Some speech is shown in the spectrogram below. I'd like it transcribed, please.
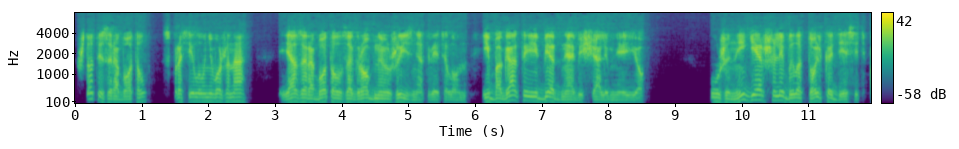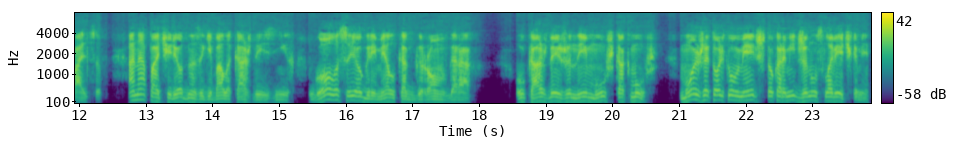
«Что ты заработал?» — спросила у него жена. «Я заработал загробную жизнь», — ответил он, — «и богатые и бедные обещали мне ее». У жены Гершеля было только десять пальцев. Она поочередно загибала каждый из них. Голос ее гремел, как гром в горах. У каждой жены муж как муж. Мой же только умеет, что кормить жену словечками.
